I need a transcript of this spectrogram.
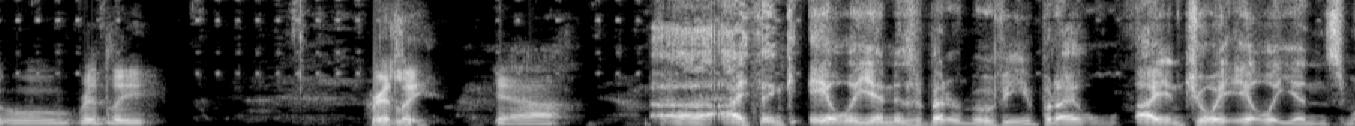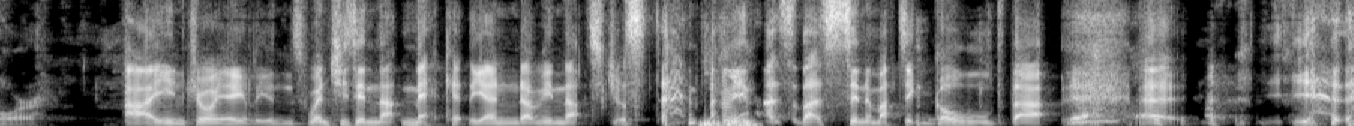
Ooh, Ridley. Ridley. Yeah, Uh, I think Alien is a better movie, but I I enjoy Aliens more. I enjoy Aliens when she's in that mech at the end. I mean, that's just, I mean, that's that's cinematic gold. That, Yeah. uh, yeah.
